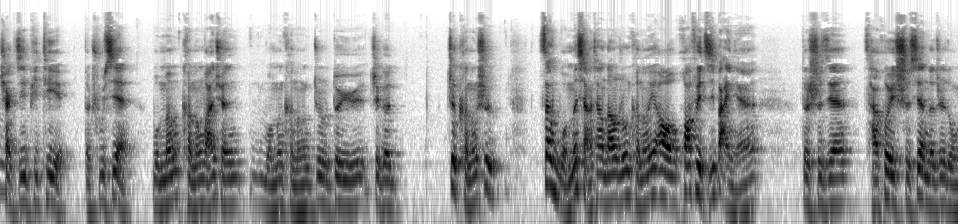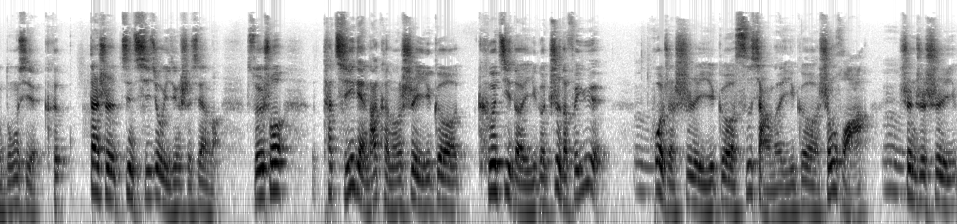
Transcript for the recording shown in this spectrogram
ChatGPT 的出现，我们可能完全，我们可能就是对于这个，这可能是在我们想象当中，可能要花费几百年的时间才会实现的这种东西，可但是近期就已经实现了，所以说它起点，它可能是一个科技的一个质的飞跃，或者是一个思想的一个升华，甚至是一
